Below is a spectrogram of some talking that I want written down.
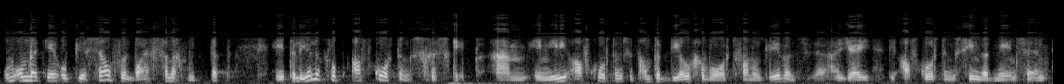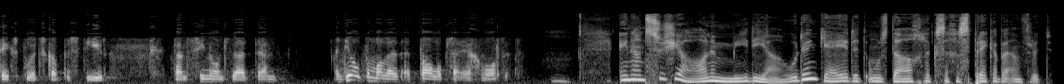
om, omdat jy op jou selfoon baie vinnig moet tik het hulle hele klop afkortings geskep. Um en hierdie afkortings het amper deel geword van ons lewens. As jy die afkorting sien wat mense in teksboodskappe stuur, dan sien ons dat um dit heeltemal 'n taal op sy eie geword het. En dan sosiale media, hoe dink jy dit ons daaglikse gesprekke beïnvloed?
